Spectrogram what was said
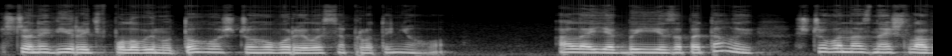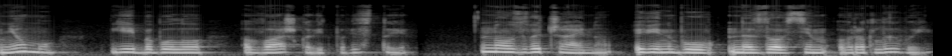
що не вірить в половину того, що говорилося проти нього. Але якби її запитали, що вона знайшла в ньому, їй би було важко відповісти. Ну, звичайно, він був не зовсім вродливий.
